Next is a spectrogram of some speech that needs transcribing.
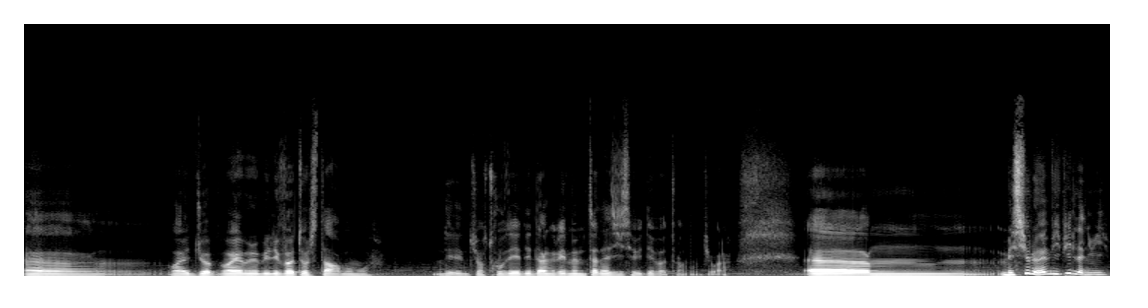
Euh, ouais, job, ouais, mais les votes All-Star, bon, tu retrouves des, dingueries, même Tanasi a eu des votes, hein, donc voilà. Messieurs, le MVP de la nuit.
